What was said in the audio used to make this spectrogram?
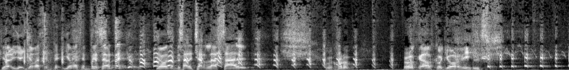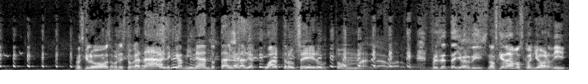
Ya, ya, ya vas, a empe- ya vas a empezar. Ya vas a empezar a echar la sal. Mejor, mejor nos quedamos con Jordi. No es que luego vamos a poner esto. Ganable, caminando, tal. Arabia 4-0. Tómala, barbón. Presenta, Jordi. Nos quedamos con Jordi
